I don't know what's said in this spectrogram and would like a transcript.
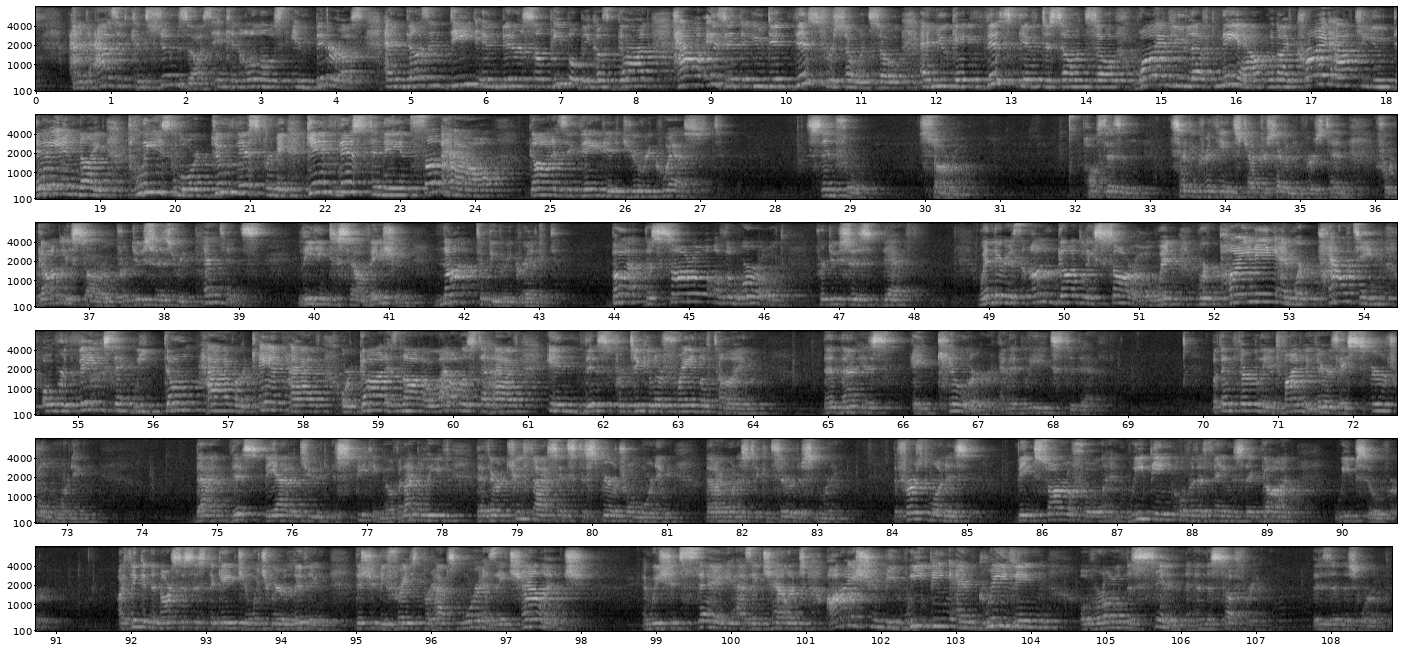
and as it consumes us, it can almost embitter us and does indeed embitter some people because God, how is it that you did this for so and so and you gave this gift to so and so? Why have you left me out when I've cried out to you day and night? Please, Lord, do this for me. Give this to me. And somehow God has evaded your request. Sinful sorrow. Paul says in 2 Corinthians chapter 7 and verse 10, for godly sorrow produces repentance leading to salvation, not to be regretted. But the sorrow of the world produces death. When there is ungodly sorrow, when we're pining and we're pouting over things that we don't have or can't have, or God has not allowed us to have in this particular frame of time, then that is a killer and it leads to death. But then, thirdly and finally, there is a spiritual mourning that this beatitude is speaking of. And I believe that there are two facets to spiritual mourning that I want us to consider this morning. The first one is being sorrowful and weeping over the things that God weeps over. I think in the narcissistic age in which we are living, this should be phrased perhaps more as a challenge. And we should say, as a challenge, I should be weeping and grieving over all the sin and the suffering that is in this world.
